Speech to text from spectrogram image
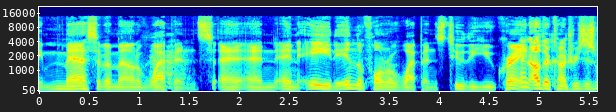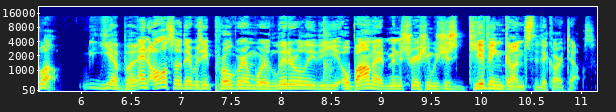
a massive amount of weapons and, and and aid in the form of weapons to the Ukraine. And other countries as well. yeah, but And also, there was a program where literally the Obama administration was just giving guns to the cartels.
